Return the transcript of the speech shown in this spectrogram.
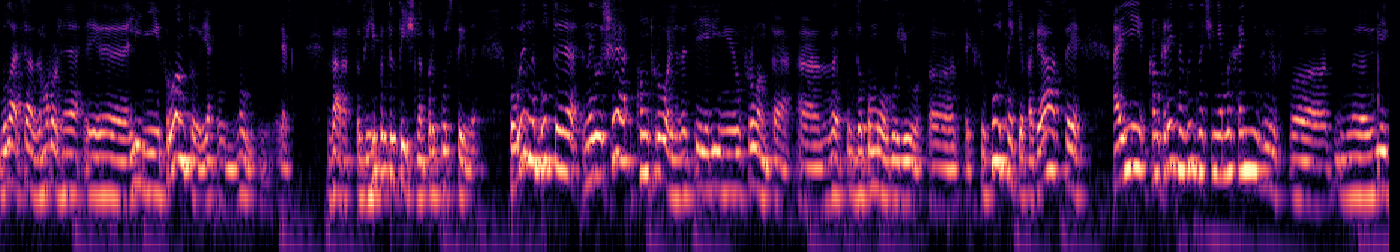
була ця замороження е, лінії фронту, як ну як зараз тут гіпотетично припустили, повинен бути не лише контроль за цією лінією фронту е, з допомогою е, цих супутників, авіації. А й конкретне визначення механізмів, е,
